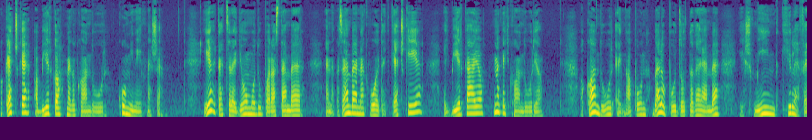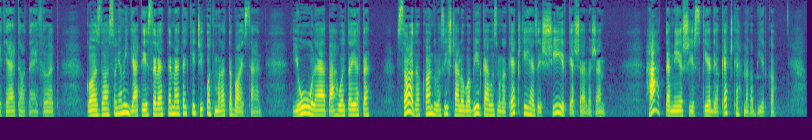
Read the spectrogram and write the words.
A kecske, a birka meg a kandúr. Kumi népmese. Élt egyszer egy jómodú parasztember. Ennek az embernek volt egy kecskéje, egy birkája, meg egy kandúrja. A kandúr egy napon belopódzott a verembe, és mind kilefegyelte a tejfölt. Gazdaasszonya mindjárt észrevette, mert egy kicsi ott maradt a bajszán. Jól elpáholta érte. Szalad a kandúr az istálóba a birkához, meg a kecskéhez, és sír keservesen. Hát te miért sírsz? kérdi a kecske, meg a birka.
